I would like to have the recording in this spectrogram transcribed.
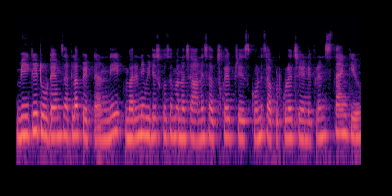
వీక్లీ టూ టైమ్స్ అట్లా పెట్టండి. మరిన్ని వీడియోస్ కోసం మన ఛానల్ సబ్స్క్రైబ్ చేసుకోండి. సపోర్ట్ కూడా చేయండి ఫ్రెండ్స్. థ్యాంక్ యూ.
